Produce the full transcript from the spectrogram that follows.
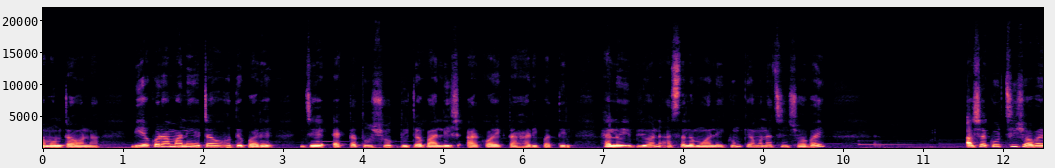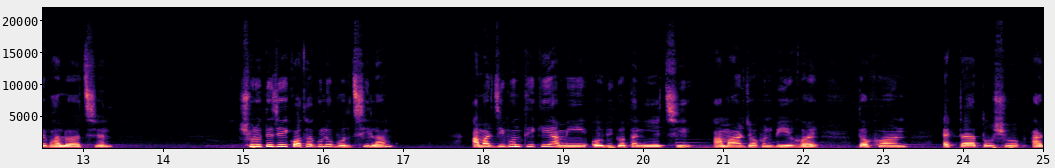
এমনটাও না। বিয়ে করা মানে এটাও হতে পারে যে একটা তোষক, দুইটা বালিশ আর কয়েকটা হাঁড়ি পাতিল হ্যালো ইব্রিওয়ান আসসালামু আলাইকুম। কেমন আছেন সবাই? আশা করছি সবাই ভালো আছেন। শুরুতে যেই কথাগুলো বলছিলাম, আমার জীবন থেকে আমি অভিজ্ঞতা নিয়েছি। আমার যখন বিয়ে হয়, তখন একটা তোষক আর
